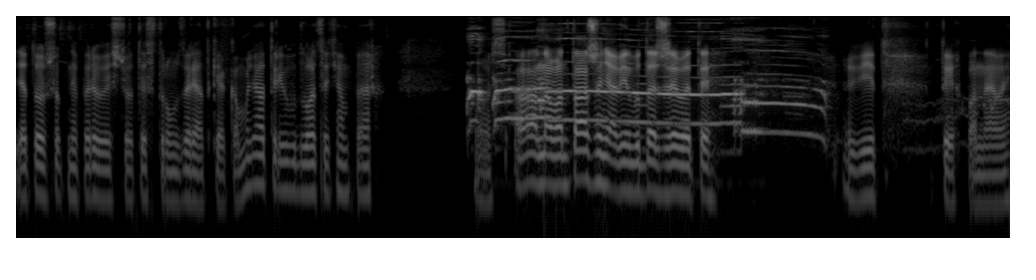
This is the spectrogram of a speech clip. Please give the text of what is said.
Для того, щоб не перевищувати струм зарядки акумуляторів у 20 А. Ось. А навантаження він буде живити від тих панелей.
